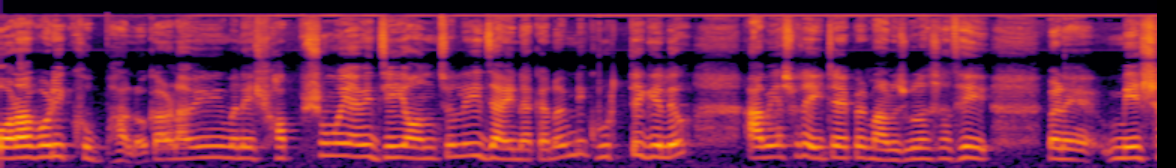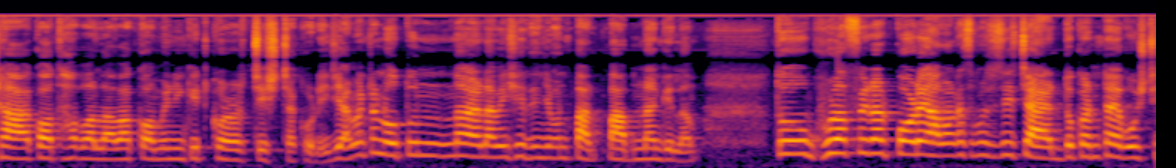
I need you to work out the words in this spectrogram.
বরাবরই খুব ভালো। কারণ আমি মানে সবসময় আমি যেই অঞ্চলেই যাই না কেন, এমনি ঘুরতে গেলেও আমি আসলে এই টাইপের মানুষগুলোর সাথেই মানে মেশা, কথা বলা বা কমিউনিকেট করার চেষ্টা করি। যে আমি একটা নতুন, না আমি সেদিন যেমন পাবনা গেলাম তো ঘোরাফেরার পরে আমার কাছে মনে হচ্ছে চায়ের দোকানটায় বসছি।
